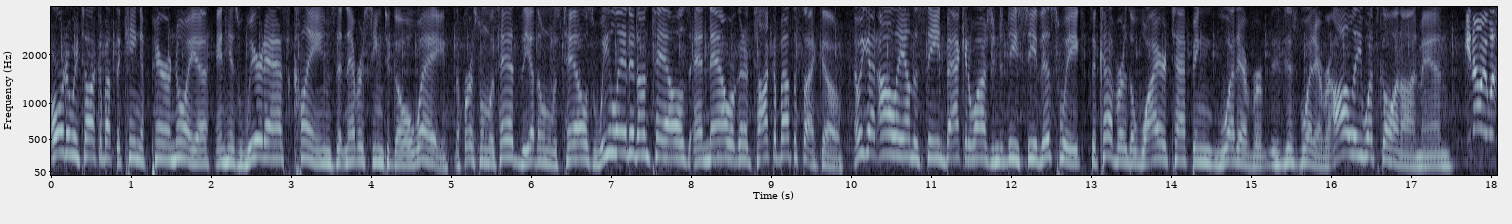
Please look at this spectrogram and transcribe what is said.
Or do we talk about the king of paranoia and his weird ass claims that never seem to go away? The first one was heads, the other one was tails. We landed on tails, and now we're going to talk about the psycho. And we got Ollie on the scene back in Washington, D.C. this week to cover the wiretapping whatever. Is just whatever. Ollie, what's going on, man? You know, it was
